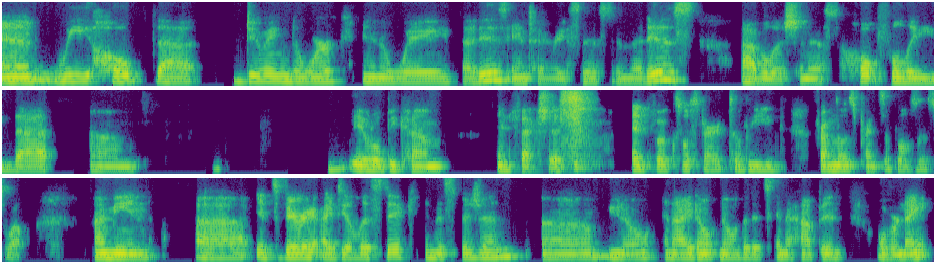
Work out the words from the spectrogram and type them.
And we hope that doing the work in a way that is anti-racist and that is abolitionist hopefully that um, it will become infectious and folks will start to lead from those principles as well. I mean, uh, it's very idealistic in this vision, um, you know, and I don't know that it's going to happen overnight.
